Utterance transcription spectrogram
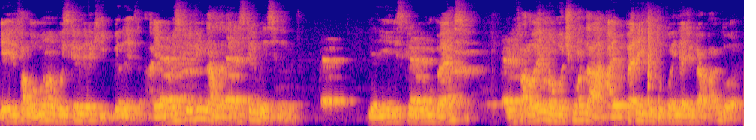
e aí ele falou, mano, vou escrever aqui, beleza. Aí eu não escrevi nada, até ele escrever, se lembra? E aí ele escreveu um verso, ele falou, ei, irmão, vou te mandar. Aí eu, peraí, que eu tô com a ideia de gravar agora,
